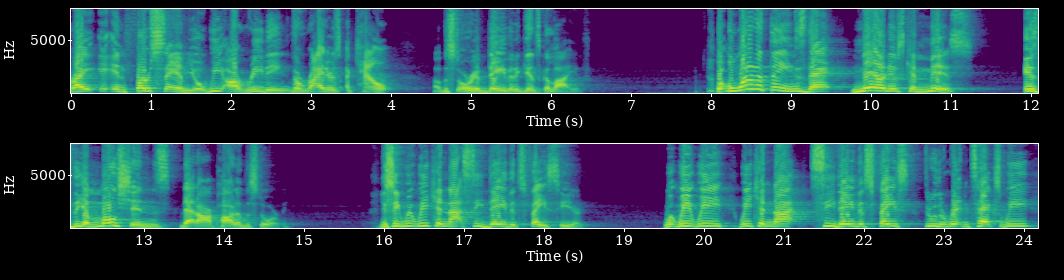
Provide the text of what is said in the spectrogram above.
right, in First Samuel, we are reading the writer's account of the story of David against Goliath. But, but one of the things that narratives can miss is the emotions that are part of the story. You see, we, we cannot see David's face here. We, we, we, we cannot see David's face through the written text. We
